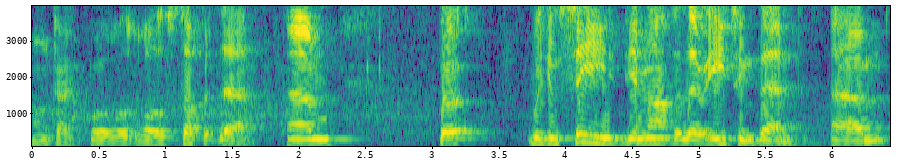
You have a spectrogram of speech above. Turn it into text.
Okay, well, we'll, stop it there. Um, but we can see the amount that they were eating then. Um,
